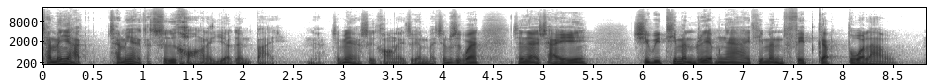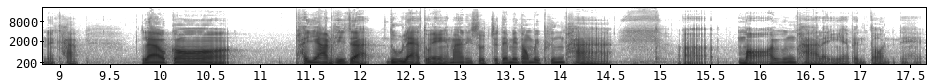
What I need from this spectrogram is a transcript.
ฉันไม่อยากฉันไม่อยากจะซื้อของอะไรเยอะเกินไปนะฉันไม่อยากซื้อของอะไรเยอะเกินไป ฉันรู้สึกว่าฉันอยากใช้ชีวิตที่มันเรียบง่ายที่มันฟิตกับตัวเรานะครับ แล้วก็ พยายามที่จะดูแลตัวเองให้มากที่สุด จะได้ไม่ต้องไปพึ่งพาหมอพึ่งพาอะไรอย่างเงี้ยเป็นต้นนะฮะ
